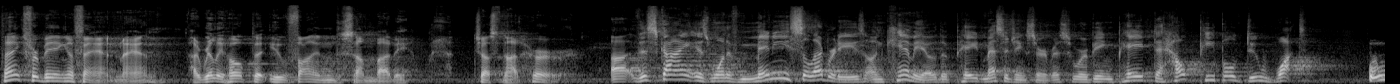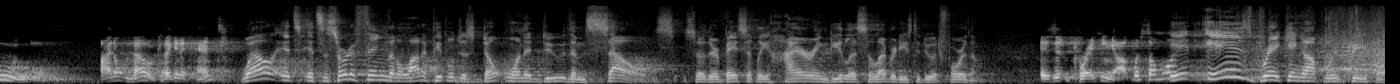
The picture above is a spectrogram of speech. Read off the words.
Thanks for being a fan, man. I really hope that you find somebody, just not her. Uh, this guy is one of many celebrities on Cameo, the paid messaging service, who are being paid to help people do what? Ooh, I don't know. Could I get a hint? Well, it's, it's the sort of thing that a lot of people just don't want to do themselves. So they're basically hiring D list celebrities to do it for them. Is it breaking up with someone? It is breaking up with people.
